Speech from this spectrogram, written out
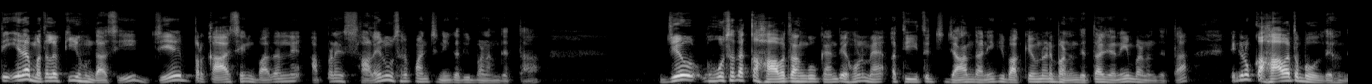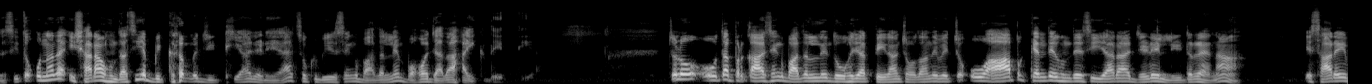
ਤੇ ਇਹਦਾ ਮਤਲਬ ਕੀ ਹੁੰਦਾ ਸੀ, ਜੇ ਪ੍ਰਕਾਸ਼ ਸਿੰਘ ਬਾਦਲ ਨੇ ਆਪਣੇ ਸਾਲੇ ਨੂੰ ਸਰਪੰਚ ਨਹੀਂ ਕਦੀ ਬਣਨ ਦਿੱਤਾ ਜੇ ਉਹ ਹੋ ਸਕਦਾ ਕਹਾਵਤ ਵਾਂਗੂ ਕਹਿੰਦੇ ਹੁਣ, ਮੈਂ ਅਤੀਤ ਚ ਜਾਣਦਾ ਨਹੀਂ ਕਿ ਵਾਕਿਆ ਉਹਨਾਂ ਨੇ ਬਣਨ ਦਿੱਤਾ ਜਾਂ ਨਹੀਂ ਬਣਨ ਦਿੱਤਾ। ਲੇਕਿਨ ਉਹ ਕਹਾਵਤ ਬੋਲਦੇ ਹੁੰਦੇ ਸੀ। ਤਾਂ ਉਹਨਾਂ ਦਾ ਇਸ਼ਾਰਾ ਹੁੰਦਾ ਸੀ, ਇਹ ਬਿਕਰਮ ਮਜੀਠੀਆ ਜਿਹੜੇ ਆ, ਸੁਖਬੀਰ ਸਿੰਘ ਬਾਦਲ ਨੇ ਬਹੁਤ ਜ਼ਿਆਦਾ ਹਾਈਕ ਦੇ ਦਿੱਤੀ ਆ। ਚਲੋ, ਉਹ ਤਾਂ ਪ੍ਰਕਾਸ਼ ਸਿੰਘ ਬਾਦਲ ਨੇ 2013 14 ਦੇ ਵਿੱਚ ਉਹ ਆਪ ਕਹਿੰਦੇ ਹੁੰਦੇ ਸੀ, ਯਾਰ ਆ ਜਿਹੜੇ ਲੀਡਰ ਹੈ ਨਾ, ਇਹ ਸਾਰੇ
